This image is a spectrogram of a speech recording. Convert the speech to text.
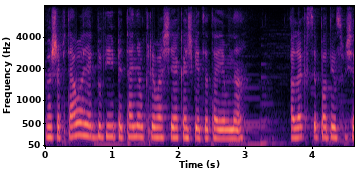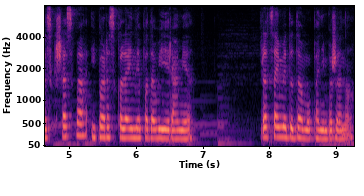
Wyszeptała, jakby w jej pytaniu kryła się jakaś wiedza tajemna. Aleksy podniósł się z krzesła i po raz kolejny podał jej ramię. Wracajmy do domu, pani Bożeno.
